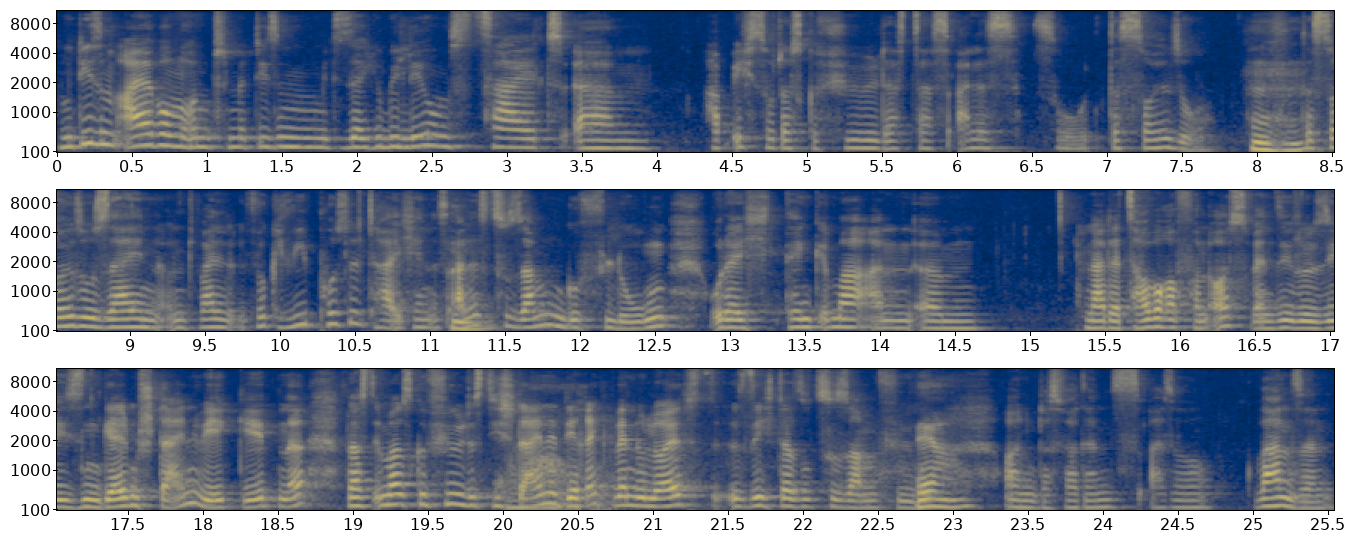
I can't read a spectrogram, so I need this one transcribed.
mit diesem Album und mit diesem mit dieser Jubiläumszeit ähm, habe ich so das Gefühl, dass das alles so, das soll so. Mhm. Das soll so sein. Und weil wirklich wie Puzzleteilchen ist Mhm. alles zusammengeflogen. Oder ich denke immer an ähm, na, der Zauberer von Oz, wenn sie so diesen gelben Steinweg geht, ne? Du hast immer das Gefühl, dass die Steine direkt, wenn du läufst, sich da so zusammenfügen. Ja. Und das war ganz, also Wahnsinn.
